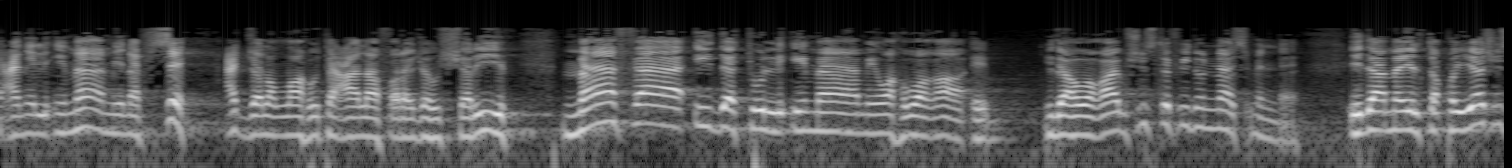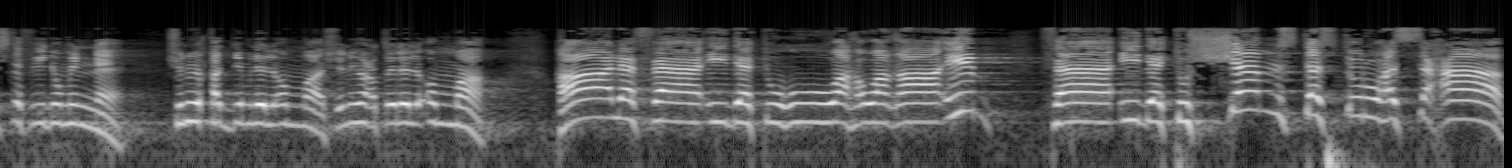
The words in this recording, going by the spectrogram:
عن الإمام نفسه عجل الله تعالى فرجه الشريف ما فائدة الإمام وهو غائب؟ إذا هو غائب شو يستفيد الناس منه؟ إذا ما يلتقياش يستفيدوا منه؟ شنو يقدم للأمة؟ شنو يعطي للأمة؟ قال فائدته وهو غائب فائدة الشمس تسترها السحاب.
